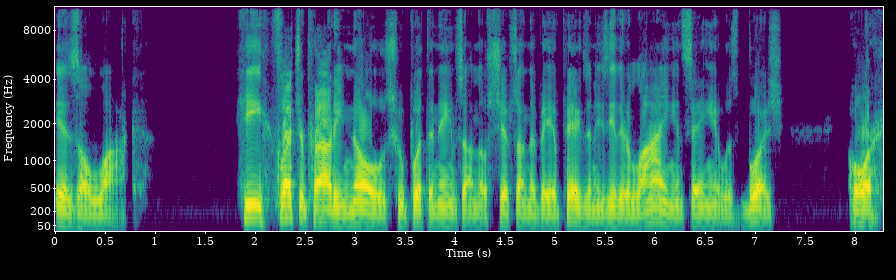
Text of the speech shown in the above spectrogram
is a lock. He Fletcher Prouty knows who put the names on those ships on the Bay of Pigs, and he's either lying and saying it was Bush, or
